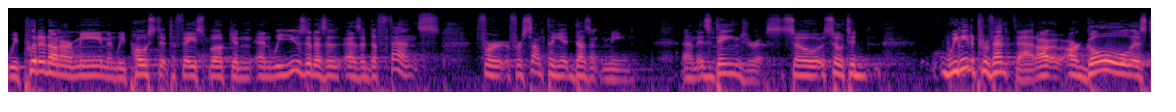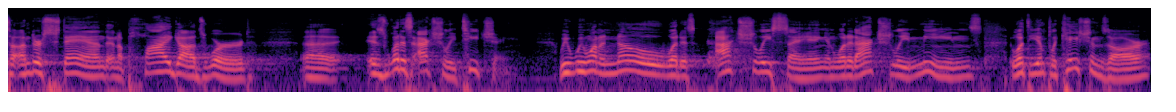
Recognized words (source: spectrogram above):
we put it on our meme, and we post it to Facebook, and, and we use it as a, as a defense for, for something it doesn't mean. Um, it's dangerous. So, so to, we need to prevent that. Our, our goal is to understand and apply God's word uh, is what it's actually teaching. We, we want to know what it's actually saying and what it actually means, what the implications are,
